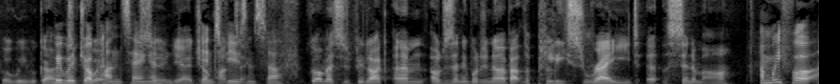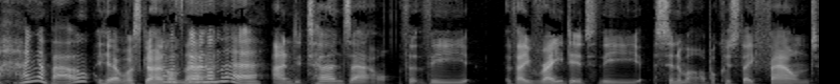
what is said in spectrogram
but we were going. we were to job hunting soon. and yeah, job interviews hunting. and stuff. got a message be like, um, oh, does anybody know about the police raid at the cinema? And we thought, hang about. Yeah, what's going What's on there? going on there? And it turns out that the they raided the cinema because they found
